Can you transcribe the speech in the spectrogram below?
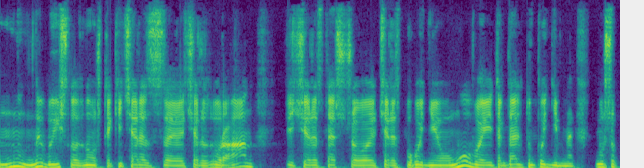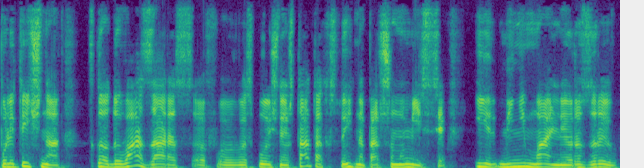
ну не вийшло знову ж таки через через ураган через те, що через погодні умови і так далі, тому подібне. Тому що політична складова зараз е, в, Сполучених Штатах стоїть на першому місці, і мінімальний розрив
